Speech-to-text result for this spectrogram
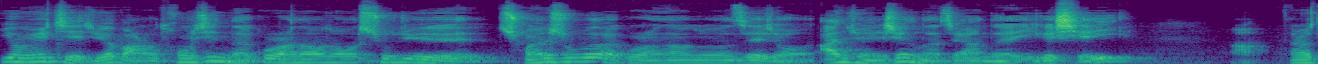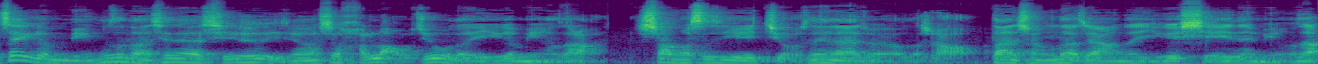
用于解决网络通信的过程当中数据传输的过程当中的这种安全性的这样的一个协议啊。但是这个名字呢，现在其实已经是很老旧的一个名字了，上个世纪九十年代左右的时候诞生的这样的一个协议的名字，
